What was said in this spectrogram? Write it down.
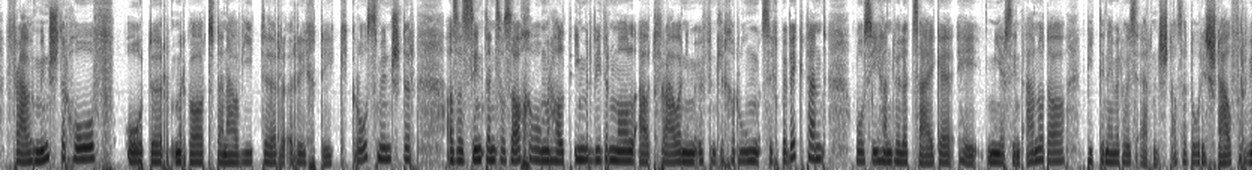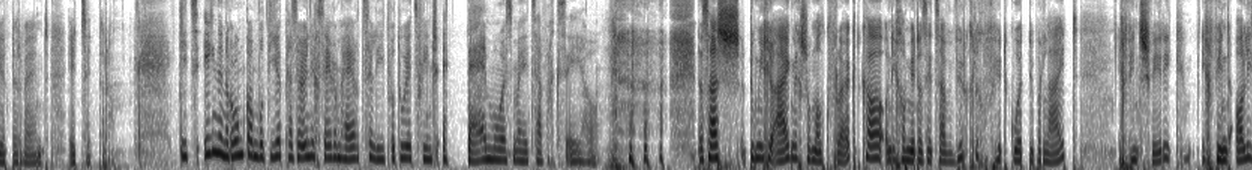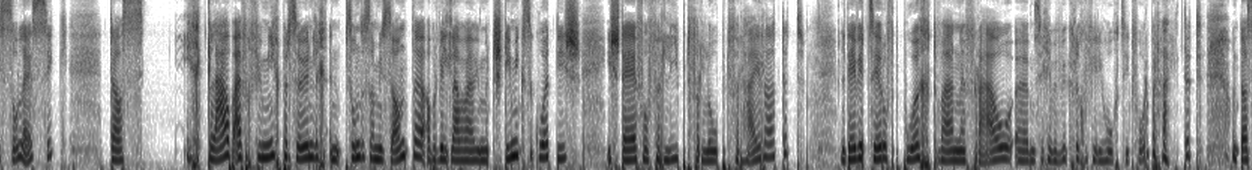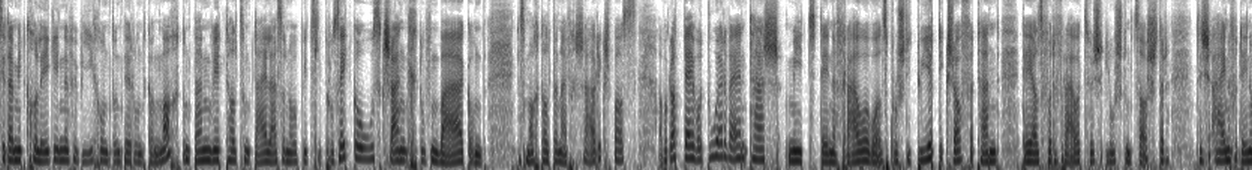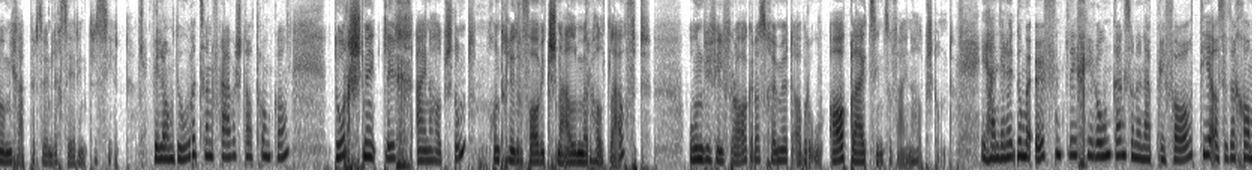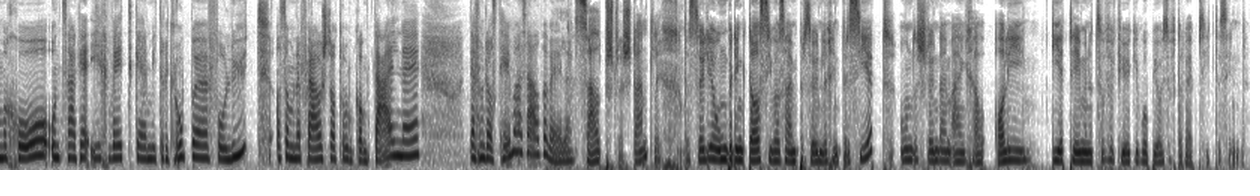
Frau-Münsterhof oder man geht dann auch weiter Richtung Grossmünster. Also es sind dann so Sachen, wo man halt immer wieder mal auch die Frauen im öffentlichen Raum sich bewegt haben, wo sie haben wollen zeigen, hey, wir sind auch noch da, bitte nehmen uns ernst. Also Doris Stauffer wird erwähnt, etc. Gibt es irgendeinen Rundgang, wo dir persönlich sehr am Herzen liegt, wo du jetzt findest, äh, den muss man jetzt einfach gesehen haben? das hast du mich ja eigentlich schon mal gefragt und ich habe mir das jetzt auch wirklich auf heute gut überlegt. Ich finde es schwierig. Ich finde alles so lässig, dass ich glaube einfach für mich persönlich ein besonders amüsanter, aber weil glaube auch immer die Stimmung so gut ist, ist der von verliebt, verlobt, verheiratet. Weil der wird sehr oft gebucht, wenn eine Frau ähm, sich eben wirklich auf ihre Hochzeit vorbereitet und dass sie dann mit Kolleginnen vorbeikommt und den Rundgang macht und dann wird halt zum Teil auch so noch ein bisschen Prosecco ausgeschenkt auf dem Weg und das macht halt dann einfach schaurig Spaß. Aber gerade der, den du erwähnt hast, mit den Frauen, die als Prostituierte geschafft haben, der als von der Frauen zwischen Lust und Zaster, das ist einer von denen, der mich auch persönlich sehr interessiert. Wie lange dauert so ein Frauenstadtrundgang? Durchschnittlich eineinhalb Stunden. Kommt ein bisschen darauf an, wie schnell man halt läuft. und wie viele Fragen das kommen, aber angelegt sind sie auf eineinhalb Stunden. Ich habe ja nicht nur öffentliche Rundgänge, sondern auch private. Also da kann man kommen und sagen, ich möchte gerne mit einer Gruppe von Leuten also an einem Frauenstadtrundgang teilnehmen. Darf man das Thema selber wählen? Selbstverständlich. Das soll ja unbedingt das sein, was einem persönlich interessiert. Und es stehen einem eigentlich auch alle die Themen zur Verfügung, die bei uns auf der Webseite sind.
